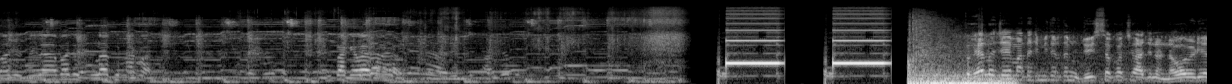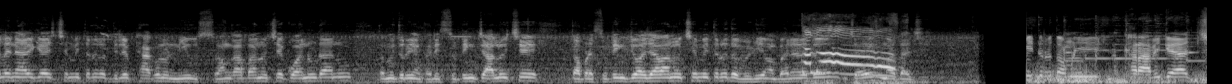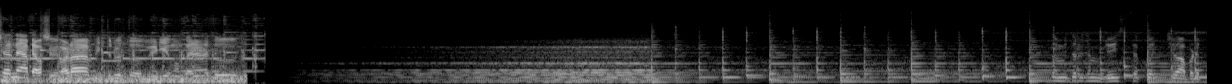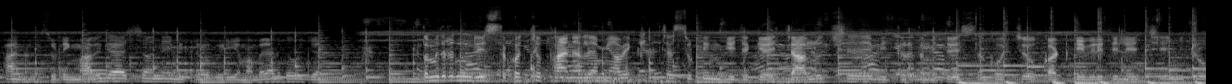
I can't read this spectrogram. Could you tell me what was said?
બાજુ પેલા બાજુ કુલા નાખવા કહેવાય માતાજી, મિત્રો, તમે જોઈ શકો છો, આજનો નવો વીડિયો લઈને આવી ગયા છે, મિત્રો, તો દિલીપ ઠાકોરનું ન્યૂ સોંગ આવવાનું છે કોનુડાનું તો, મિત્રો, અહીંયા ઘરે શૂટિંગ ચાલુ છે, તો આપણે શૂટિંગ જોવા જવાનું છે, મિત્રો, તો વિડીયોમાં બને રહેજો જય માતાજી. મિત્રો, તો અમે થર આવી ગયા છે ને આપણે ઘણા મિત્રો, તો વિડીયોમાં બને રહેજો તો, મિત્રો, તમે જોઈ શકો છો, આપણે ફાઇનલ શૂટિંગમાં આવી ગયા છે અને મિત્રો, વિડીયોમાં બનાવી દઉં. જય. તો મિત્રો તમે જોઈ શકો છો ફાઇનલી અમે આવી ગયા છે શૂટિંગ જે જગ્યાએ ચાલુ છે. મિત્રો તમે જોઈ શકો છો કટ કેવી રીતે લે છે મિત્રો.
